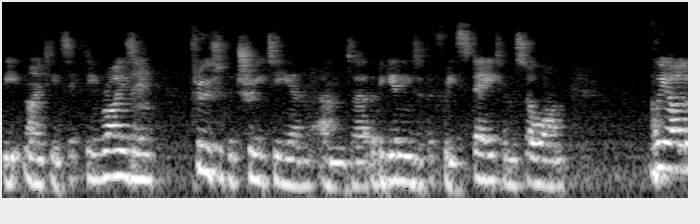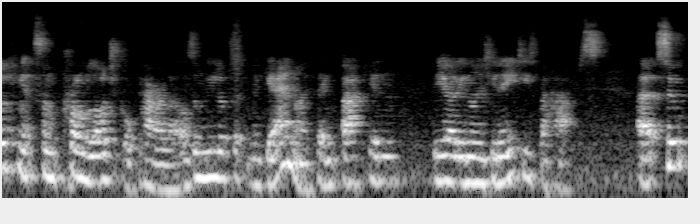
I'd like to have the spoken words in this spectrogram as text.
the 1916 Rising through to the treaty and, and uh, the beginnings of the Free State and so on. We are looking at some chronological parallels, and we look at them again, I think, back in the early 1980s perhaps. Uh, so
